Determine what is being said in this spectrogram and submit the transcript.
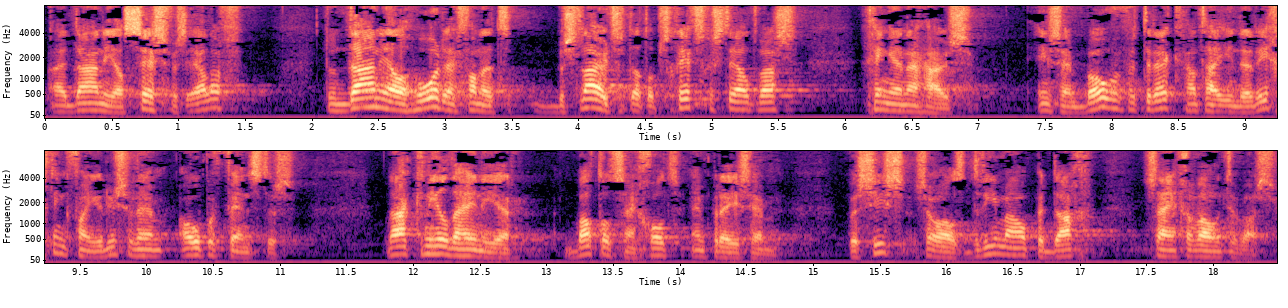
uit Daniel 6 vers 11. Toen Daniel hoorde van het besluit dat op schrift gesteld was, ging hij naar huis. In zijn bovenvertrek had hij in de richting van Jeruzalem open vensters. Daar knielde hij neer, bad tot zijn God en prees hem. Precies zoals driemaal per dag zijn gewoonte was.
